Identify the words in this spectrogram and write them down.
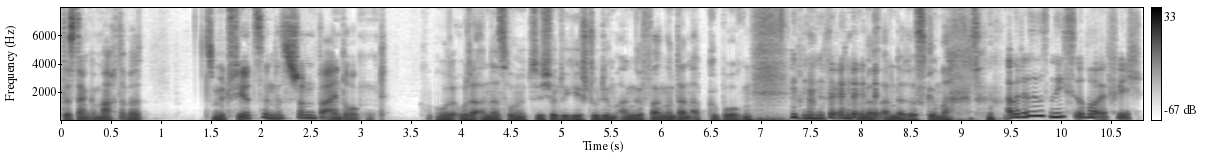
das dann gemacht, aber mit 14, das ist schon beeindruckend. Oder, oder andersrum, mit Psychologiestudium angefangen und dann abgebogen und was anderes gemacht. Aber das ist nicht so häufig.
